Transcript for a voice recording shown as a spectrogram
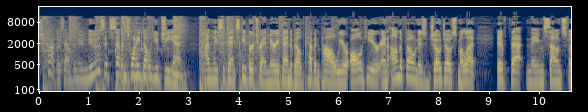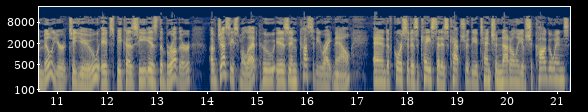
Chicago's afternoon news at 720 WGN. I'm Lisa Dent, Steve Bertrand, Mary Vandevelde, Kevin Powell. We are all here, and on the phone is JoJo Smollett. If that name sounds familiar to you, it's because he is the brother of Jussie Smollett, who is in custody right now. And of course, it is a case that has captured the attention not only of Chicagoans,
